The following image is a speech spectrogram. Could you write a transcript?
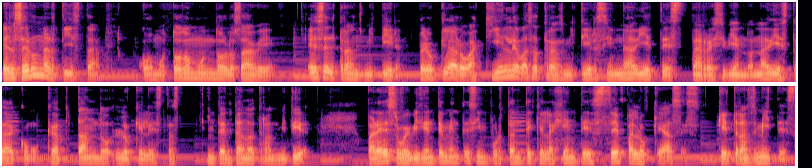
El ser un artista, como todo mundo lo sabe, es el transmitir. Pero claro, ¿a quién le vas a transmitir si nadie te está recibiendo? Nadie está como captando lo que le estás intentando transmitir. Para eso, evidentemente, es importante que la gente sepa lo que haces, que transmites,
